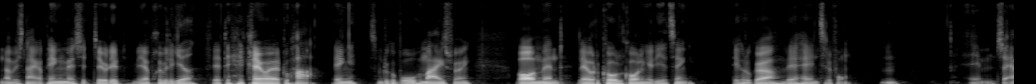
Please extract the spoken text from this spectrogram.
når vi snakker pengemæssigt, det er jo lidt mere privilegeret, for det kræver at du har penge, som du kan bruge på markedsføring. Hvor omvendt laver du cold calling af de her ting. Det kan du gøre ved at have en telefon. Mm. Øhm, så ja.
